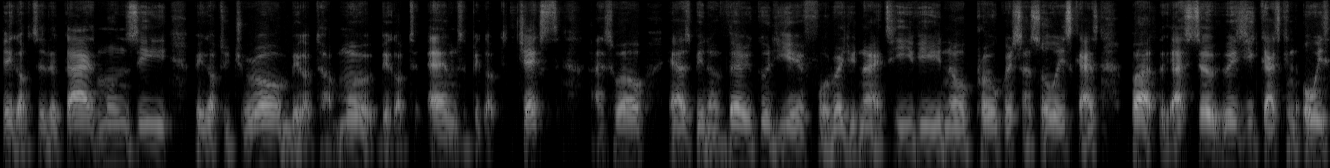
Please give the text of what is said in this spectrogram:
Big up to the guys, Munzi. Big up to Jerome. Big up to Amur. Big up to Ems. Big up to Jex as well. It has been a very good year for Red United TV. You know, progress as always, guys. But as always, you guys can always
